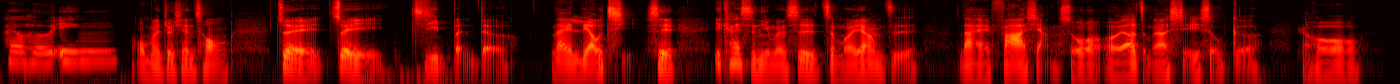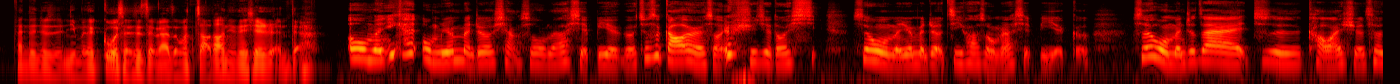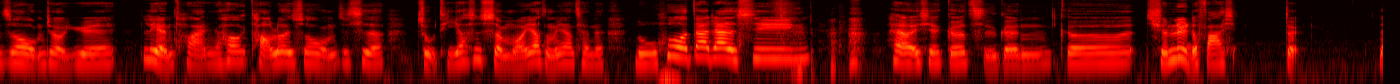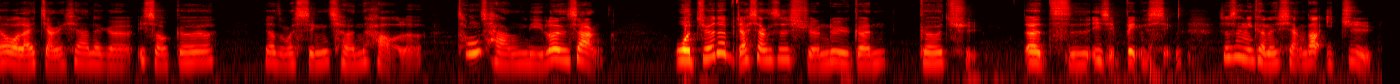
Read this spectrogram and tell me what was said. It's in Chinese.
还有合音。我们就先从最最基本的来聊起，是一开始你们是怎么样子？来发想说，哦，要怎么样写一首歌，然后反正就是你们的过程是怎么样，怎么找到你那些人的？哦，我们一开，我们原本就想说我们要写毕业歌，就是高二的时候，因为学姐都会写，所以我们原本就有计划说我们要写毕业歌，所以我们就在就是考完学测之后，我们就有约练团，然后讨论说我们这次的主题要是什么，要怎么样才能虏获大家的心。还有一些歌词跟歌旋律的发想，对。然后我来讲一下那个一首歌要怎么形成好了。通常理论上，我觉得比较像是旋律跟歌曲的词一起并行，就是你可能想到一句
